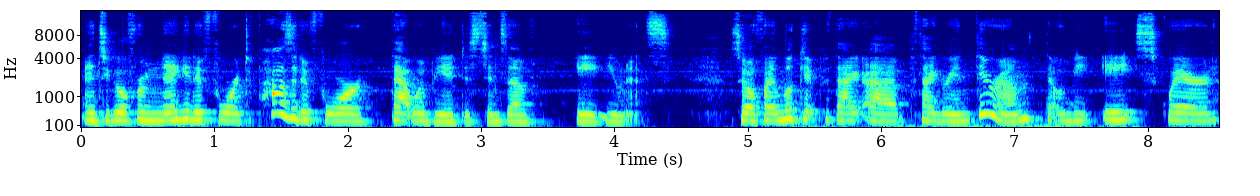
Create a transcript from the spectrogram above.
And to go from negative 4 to positive 4, that would be a distance of 8 units. So if I look at Pythag uh, Pythagorean theorem, that would be 8 squared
